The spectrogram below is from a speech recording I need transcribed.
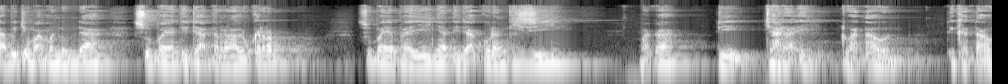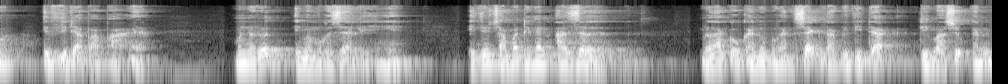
Tapi cuma menunda supaya tidak terlalu kerap Supaya bayinya tidak kurang gizi Maka dijarai dua tahun, tiga tahun Itu tidak apa-apa ya Menurut Imam Ghazali ya. Itu sama dengan azal Melakukan hubungan seks tapi tidak dimasukkan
